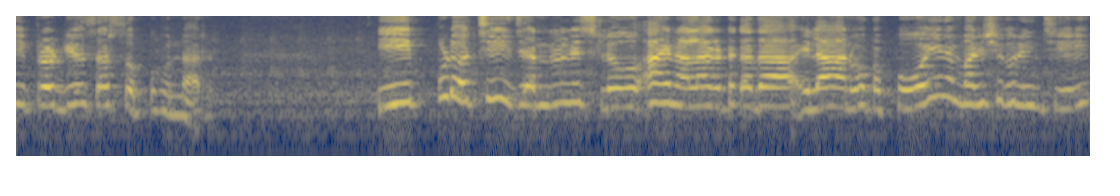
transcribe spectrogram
ఈ ప్రొడ్యూసర్స్ ఒప్పుకున్నారు. ఇప్పుడు వచ్చి జర్నలిస్టులు ఆయన అలాగట కదా ఇలా అని ఒక పోయిన మనిషి గురించి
